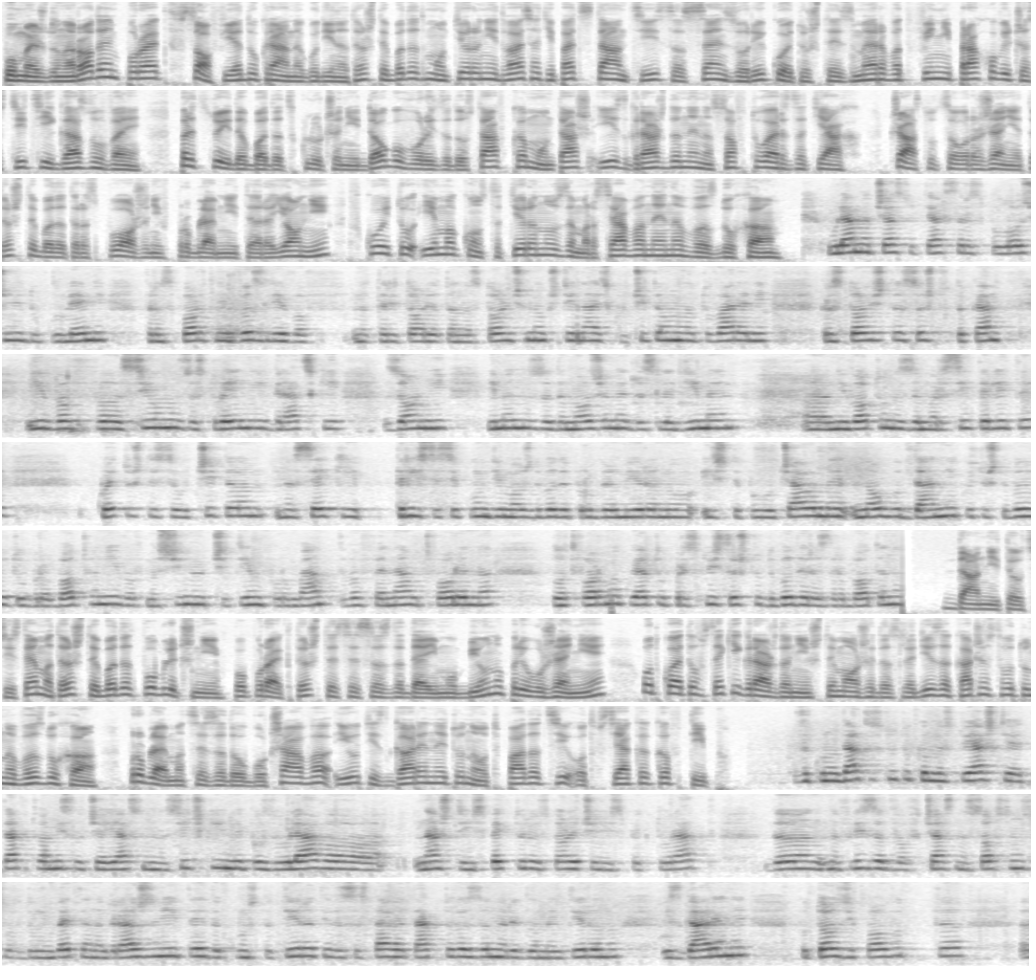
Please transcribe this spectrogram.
По международен проект в София до края на годината ще бъдат монтирани 25 станции с сензори, които ще измерват фини прахови частици и газове. Предстои да бъдат сключени договори за доставка, монтаж и изграждане на софтуер за тях. Част от съоръженията ще бъдат разположени в проблемните райони, в които има констатирано замърсяване на въздуха. Голяма част от тях са разположени до големи транспортни възли в на територията на столична община, изключително натоварени кръстовища, също така и в силно застроени градски зони, именно за да можем да следиме нивото на замърсителите, което ще се отчита на всеки 30 секунди може да бъде програмирано и ще получаваме много данни, които ще бъдат обработвани в машинно четим формат в една отворена платформа, която предстои също да бъде разработена. Данните от системата ще бъдат публични. По проекта ще се създаде и мобилно приложение, от което всеки гражданин ще може да следи за качеството на въздуха. Проблемът се задълбочава и от изгарянето на отпадъци от всякакъв тип. Законодателството към настоящия етап, това мисля, че е ясно на всички, не позволява нашите инспектори от столичен инспекторат да навлизат в частна собственост в домовете на гражданите, да констатират и да съставят актове за нерегламентирано изгаряне. По този повод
